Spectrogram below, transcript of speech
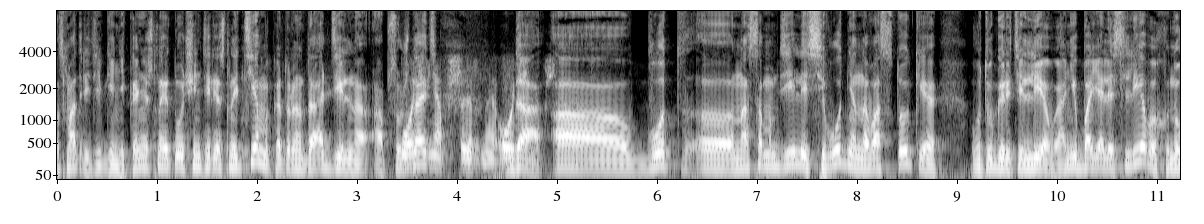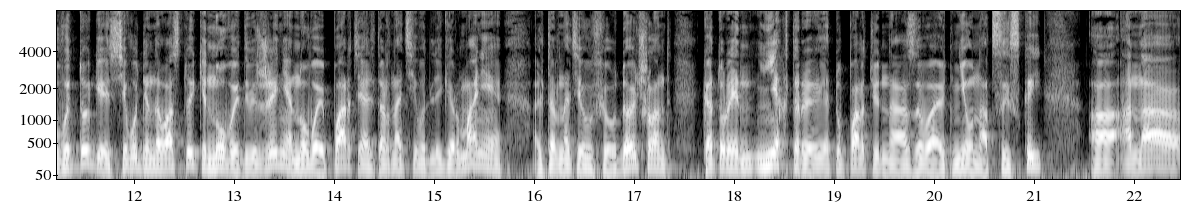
Смотрите, Евгений, конечно, это очень интересная тема, которую надо отдельно обсуждать. Очень обширная, очень Да, а, вот а, на самом деле сегодня на Востоке, вот вы говорите левые, они боялись левых, но в итоге сегодня на Востоке новое движение, новая партия, альтернатива для Германии, альтернатива für Deutschland, которые некоторые эту партию называют неонацистской, она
